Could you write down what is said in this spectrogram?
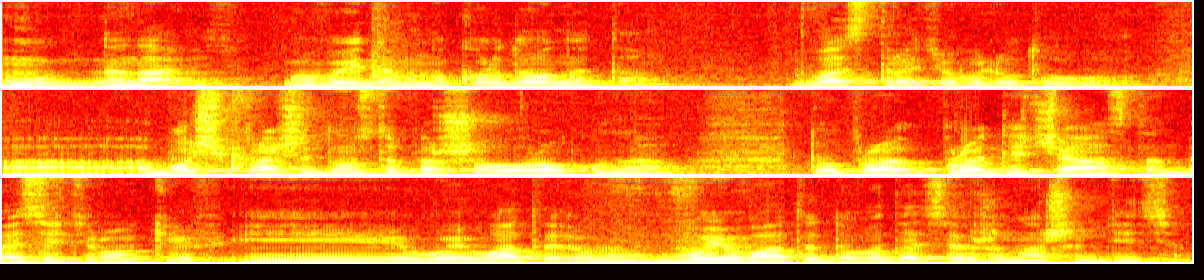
ну не навіть, ми вийдемо на кордони там 23 лютого, або ще краще 91-го року, да, то про- пройде час, там 10 років, і воювати, воювати доведеться вже нашим дітям.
